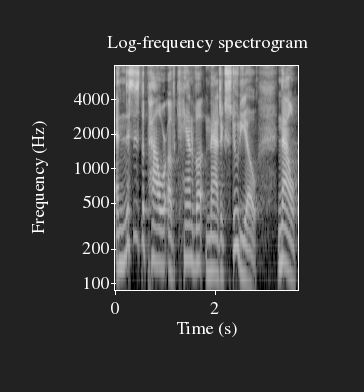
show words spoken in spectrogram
And this is the power of Canva Magic Studio. Now,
